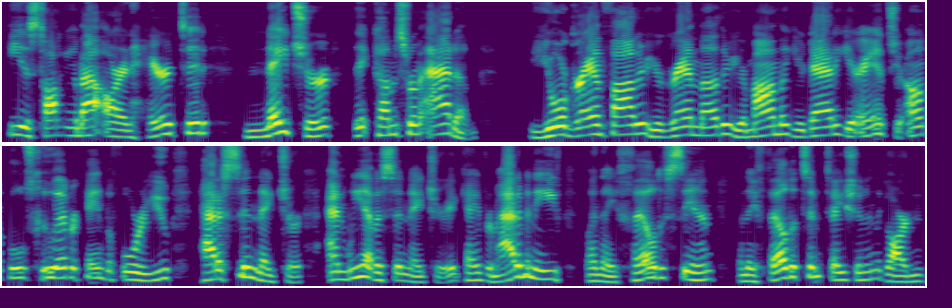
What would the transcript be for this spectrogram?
he is talking about our inherited nature that comes from Adam your grandfather, your grandmother, your mama, your daddy, your aunts, your uncles, whoever came before you had a sin nature. And we have a sin nature. It came from Adam and Eve when they fell to sin, when they fell to temptation in the garden.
